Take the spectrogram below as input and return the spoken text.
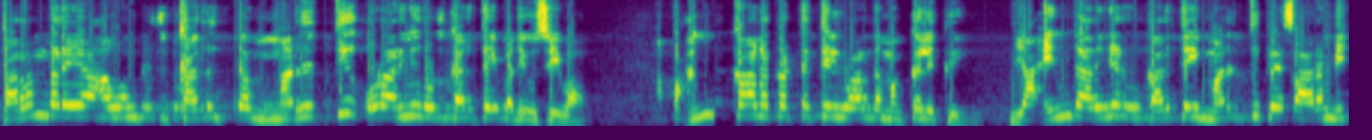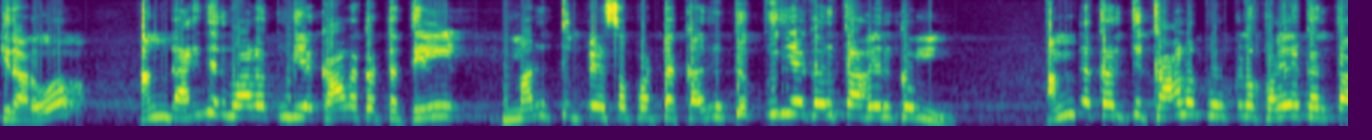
பரம்பரையாக வந்த ஒரு கருத்தை மறுத்து ஒரு அறிஞர் ஒரு கருத்தை பதிவு செய்வார். அப்ப அந்த காலகட்டத்தில் வாழ்ந்த மக்களுக்கு யா- எந்த அறிஞர் ஒரு கருத்தை மறுத்து பேச ஆரம்பிக்கிறாரோ அந்த அறிஞர் வாழக்கூடிய காலகட்டத்தில் மறுத்து பேசப்பட்ட கருத்து புதிய கருத்தாக இருக்கும். அந்த கருத்து காலப்போக்கில் பழைய கருத்தா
